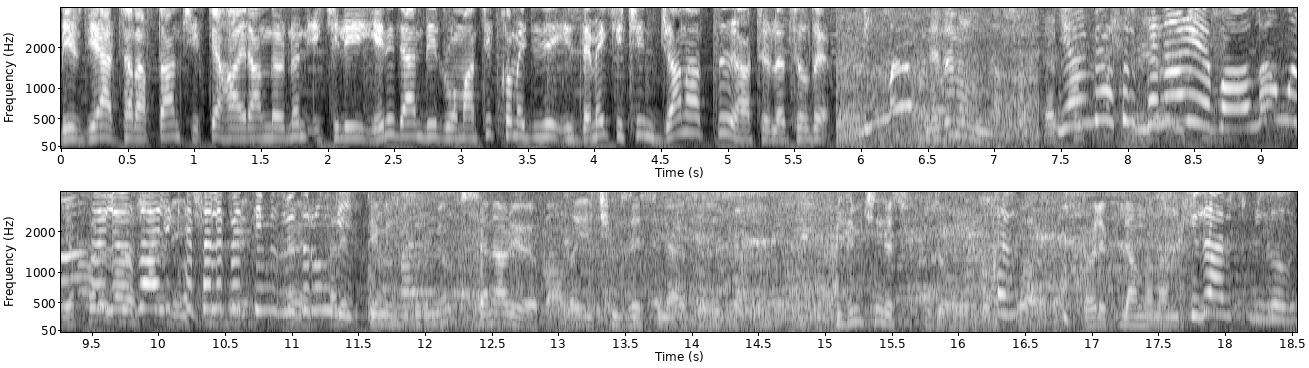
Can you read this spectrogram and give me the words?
Bir diğer taraftan çifte hayranlarının ikiliyi yeniden bir romantik komedide izlemek için can attığı hatırlatıldı. Neden olmasın? Yani biraz da bir senaryoya bağlı ama Yaparız öyle özellikle talep ettiğimiz bir evet, durum talep değil. ettiğimiz bir durum yok. Senaryoya bağlı. İçimize sinerse vesaire. Bizim için de sürpriz olur bu, Evet. bu arada. Öyle planlanan bir şey. Güzel bir sürpriz olur.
